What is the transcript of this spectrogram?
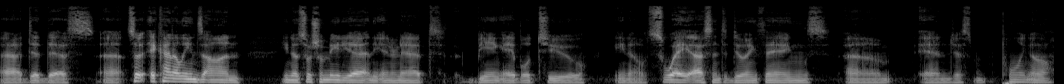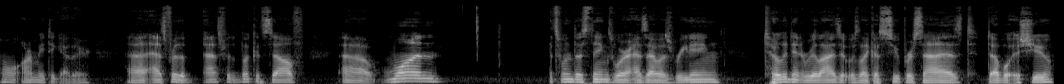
uh, did this. Uh, so it kind of leans on you know social media and the internet being able to you know sway us into doing things um, and just pulling a whole army together. Uh, as for the as for the book itself, uh, one it's one of those things where as I was reading, totally didn't realize it was like a supersized double issue.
